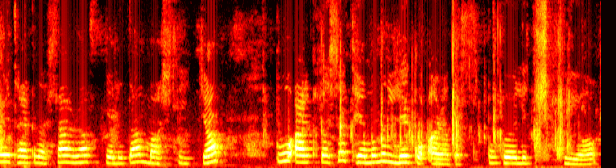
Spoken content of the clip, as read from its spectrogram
Evet arkadaşlar rastgeleden başlayacağım. Bu arkadaşlar Teoman'ın Lego arabası. Bu böyle çıkıyor.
